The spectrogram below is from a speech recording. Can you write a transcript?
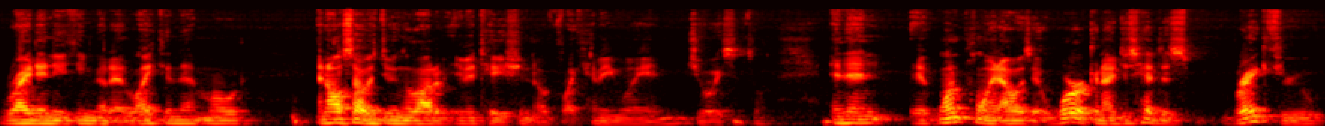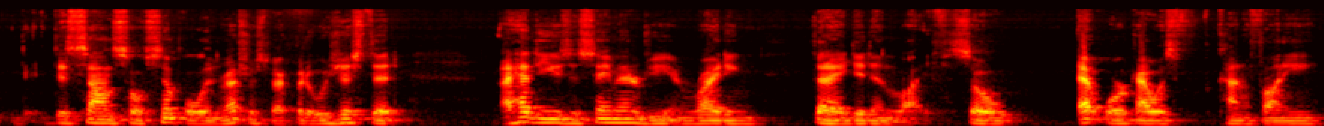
write anything that I liked in that mode. And also, I was doing a lot of imitation of like Hemingway and Joyce and so on. And then at one point, I was at work and I just had this breakthrough. This sounds so simple in retrospect, but it was just that I had to use the same energy in writing that I did in life. So at work, I was kind of funny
